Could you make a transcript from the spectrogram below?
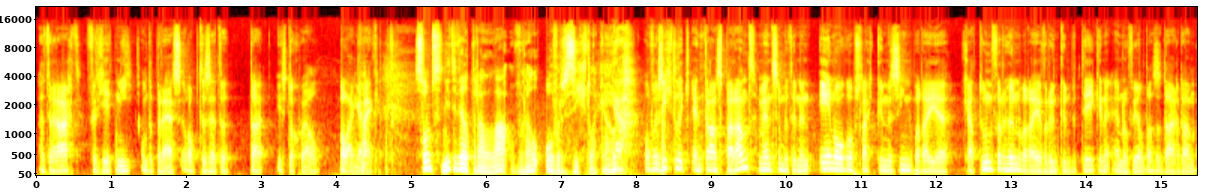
uiteraard vergeet niet om de prijs erop te zetten. Dat is toch wel belangrijk. Soms niet te veel tralala, vooral overzichtelijk houden. Ja, overzichtelijk en transparant. Mensen moeten in één oogopslag kunnen zien wat je gaat doen voor hun, wat je voor hun kunt betekenen en hoeveel dat ze daar dan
